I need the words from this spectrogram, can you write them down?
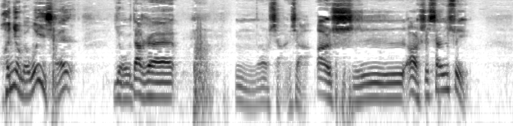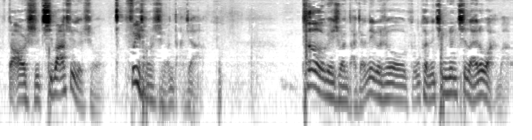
很久没有，我以前有大概，嗯，让我想一下，二十二十三岁到二十七八岁的时候，非常喜欢打架，特别喜欢打架。那个时候我可能青春期来的晚吧，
